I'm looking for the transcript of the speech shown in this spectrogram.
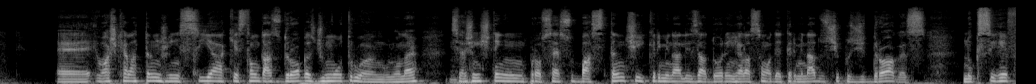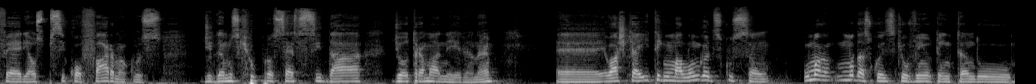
é, eu acho que ela tangencia a questão das drogas de um outro ângulo, né? Se a gente tem um processo bastante criminalizador em relação a determinados tipos de drogas, no que se refere aos psicofármacos, digamos que o processo se dá de outra maneira, né? É, eu acho que aí tem uma longa discussão. Uma, uma das coisas que eu venho tentando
